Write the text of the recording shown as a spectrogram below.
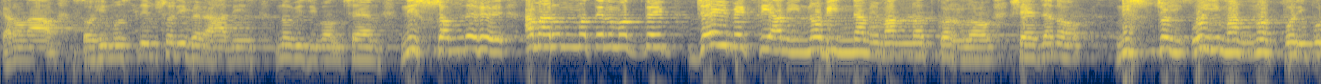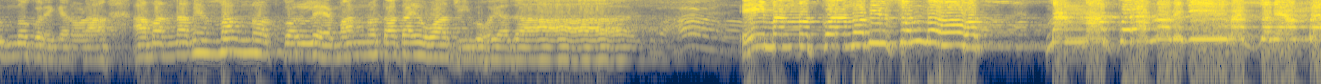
কেননা সহি মুসলিম শরীফের হাদিস নবীজি বলছেন, নিঃসন্দেহে আমার উন্মতের মধ্যে যেই ব্যক্তি আমি নবীর নামে মান্যত করল, সে যেন নিশ্চয়ই ওই মান্যত পরিপূর্ণ করে কেননা আমার নামে মান্যত করলে মান্যত আদায় ওয়াজিব হয়ে যায়। এই মান্যত করা নবীর সুন্নত। মান্যত করা নবীজির মাধ্যমে আমরা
